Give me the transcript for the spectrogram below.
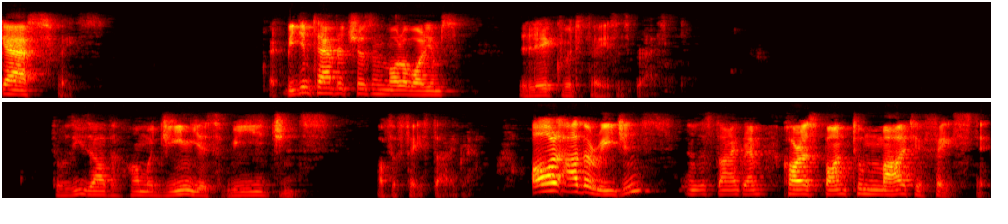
gas phase. At medium temperatures and molar volumes, liquid phase is present. So these are the homogeneous regions of the phase diagram. All other regions in this diagram correspond to multi-phase states.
